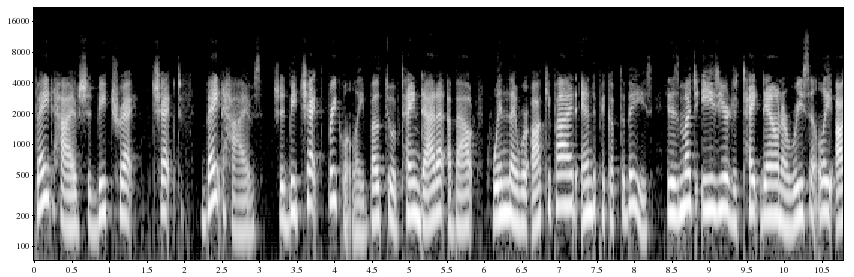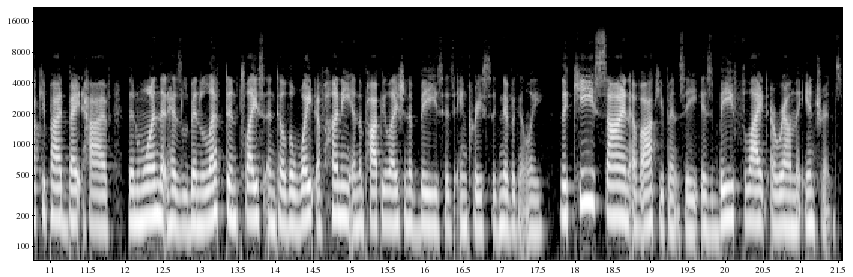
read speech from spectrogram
Bait hives should be tre- checked bait hives should be checked frequently both to obtain data about when they were occupied and to pick up the bees. It is much easier to take down a recently occupied bait hive than one that has been left in place until the weight of honey and the population of bees has increased significantly. The key sign of occupancy is bee flight around the entrance.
